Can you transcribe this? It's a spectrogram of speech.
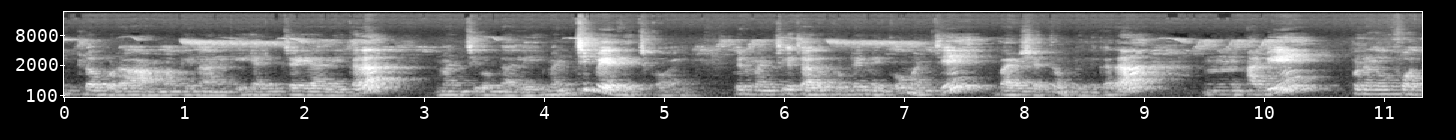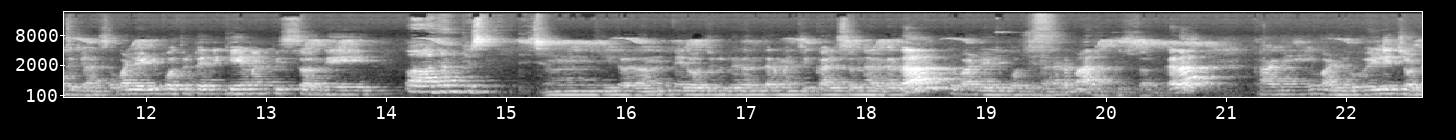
ఇంట్లో కూడా అమ్మకి నాన్నకి హెల్ప్ చేయాలి కదా? మంచిగా ఉండాలి మంచి పేరు తెచ్చుకోవాలి. మీరు మంచిగా చదువుకుంటే మీకు మంచి భవిష్యత్తు ఉంటుంది కదా? అవి ఇప్పుడు నువ్వు ఫోర్త్ క్లాస్ వాళ్ళు వెళ్ళిపోతుంటే నీకు ఏమనిపిస్తుంది? బాధ అనిపిస్తుంది ఈరోజు అన్ని రోజులు మీరందరూ మంచిగా కలిసి ఉన్నారు కదా? వాళ్ళు వెళ్ళిపోతున్నారని బాధ అనిపిస్తుంది కదా? కానీ వాళ్ళు వెళ్ళిన చోట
